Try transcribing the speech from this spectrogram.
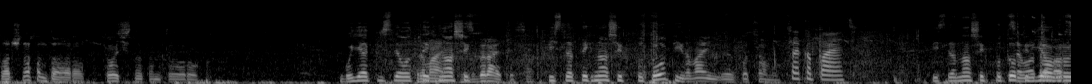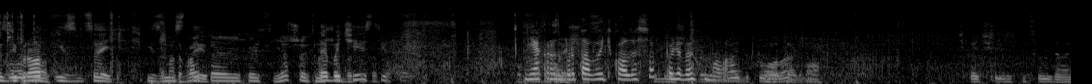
Точно там того року? Точно там того року. Бо я після от тих наших, збирайтеся. після тих наших потопів, Давай е, по цьому. Це капець. після наших потопів от я розібрав із цей, із мастив. Давайте якось є щось В тебе чисті. Як розбортовують колесо в польових умовах? Давай О, так, о. Чекай, чи це не давай.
